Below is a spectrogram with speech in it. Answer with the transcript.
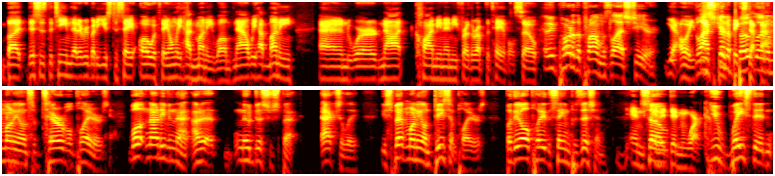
but this is the team that everybody used to say, "Oh, if they only had money." Well, now we have money, and we're not climbing any further up the table. So I mean, part of the problem was last year. yeah, oh, You last spent year a big step boatload of money on some terrible players. Well, not even that. I, no disrespect. Actually, you spent money on decent players, but they all played the same position. and, So- and it didn't work. You wasted,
